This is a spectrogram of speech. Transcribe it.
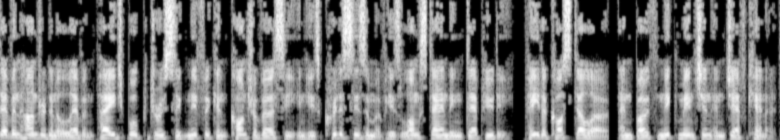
711-page book drew significant controversy in his criticism of his long-standing deputy, Peter Costello, and both Nick Minchin and Jeff Kennett.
